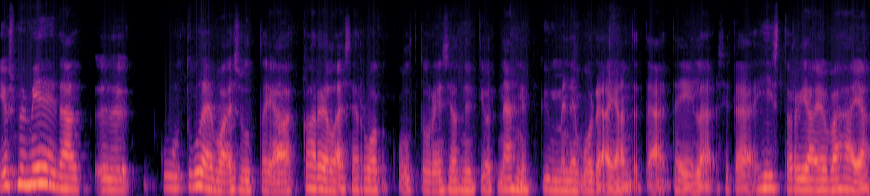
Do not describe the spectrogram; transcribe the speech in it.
Jos me mietitään tulevaisuutta ja karjalaisen ruokakulttuurin, sä oot nyt jo nähnyt kymmenen vuoden ajan tätä teillä sitä historiaa jo vähän ja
